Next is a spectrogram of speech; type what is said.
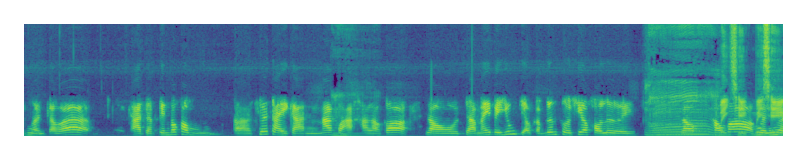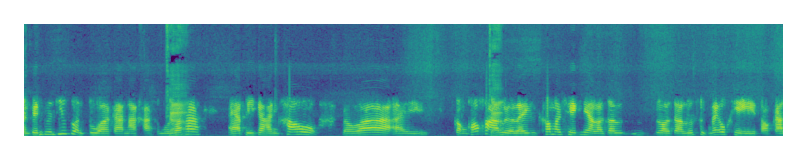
เหมือนกับว่าอาจจะเป็นเพราะความเชื่อใจกันมากกว่าค่ะ แล้วก็เราจะไม่ไปยุ่งเกี่ยวกับเรื่องโซเชียลเขาเลยเราเขาก็เหมือนเหมือนเป็นพื้นที่ส่วนตัวกันนะคะสมมุติว่าถ้าแอบมีการเข้าแบบว่าไอ กล่องข้อความหรืออะไรเข้ามาเช็คเนี่ย เราจะเราจะรู้สึกไม่โอเคต่อกัน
